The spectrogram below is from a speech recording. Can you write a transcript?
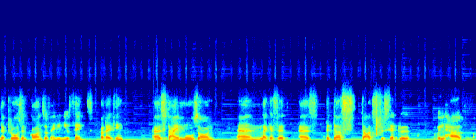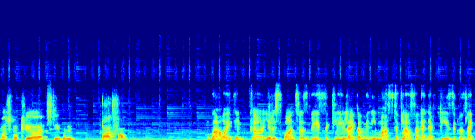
the pros and cons of any new things. But I think as time moves on, and like I said, as the dust starts to settle, we'll have a much more clear and stable path forward. Wow, I think uh, your response was basically like a mini masterclass on NFTs. It was like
